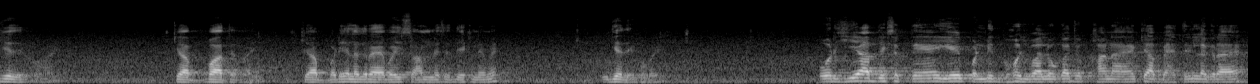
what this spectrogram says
ये देखो भाई। क्या बात है भाई। क्या बढ़िया लग रहा है भाई सामने से देखने में। ये देखो भाई। और ये आप देख सकते हैं, ये पंडित भोज वालों का जो खाना है, क्या बेहतरीन लग रहा है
